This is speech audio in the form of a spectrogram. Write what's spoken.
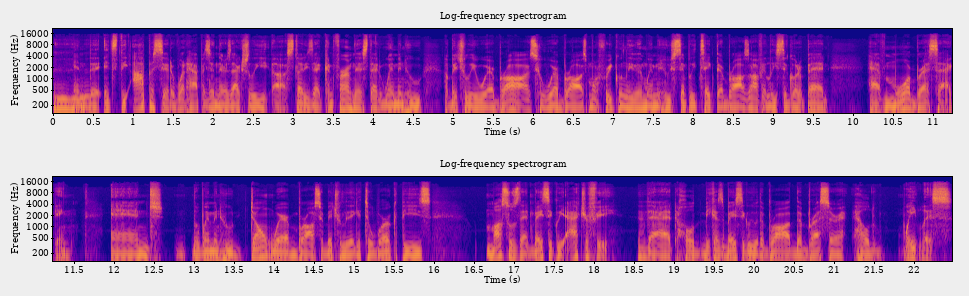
Mm-hmm. and the, it's the opposite of what happens. And there's actually uh, studies that confirm this: that women who habitually wear bras, who wear bras more frequently than women who simply take their bras off at least to go to bed, have more breast sagging. And the women who don't wear bras habitually, they get to work these muscles that basically atrophy that hold because basically with a bra the breasts are held weightless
